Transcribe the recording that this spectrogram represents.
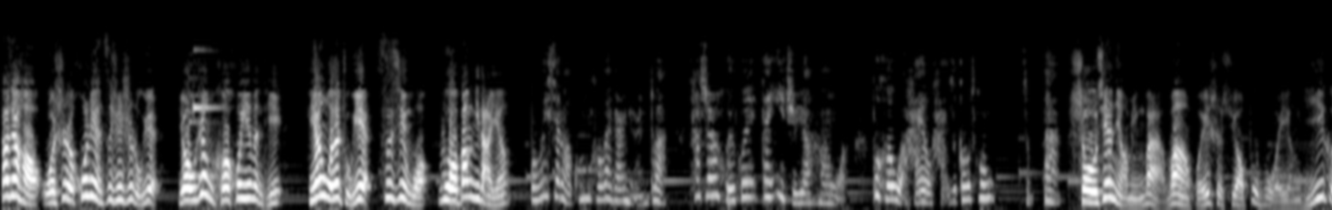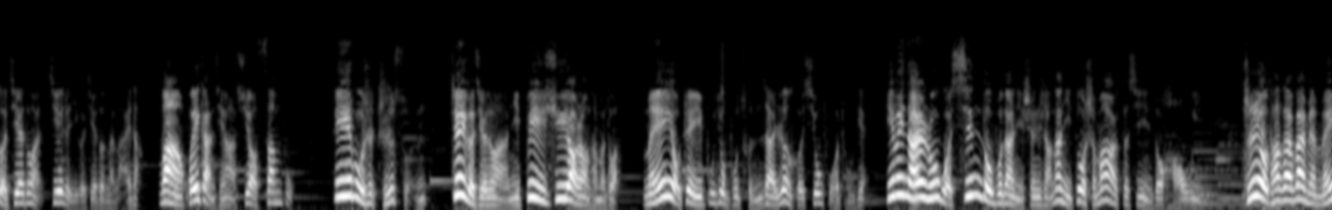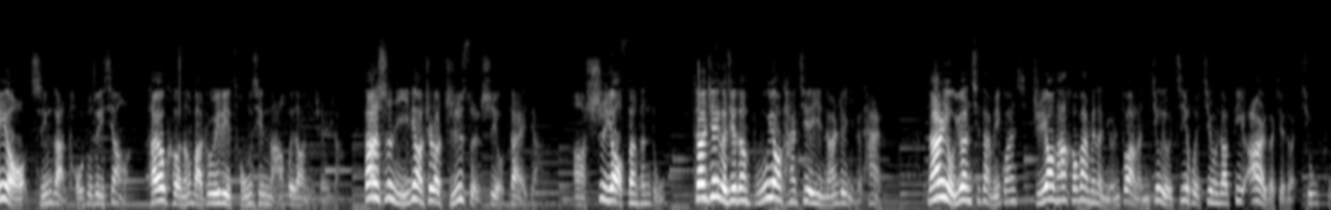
大家好，我是婚恋咨询师鲁月。有任何婚姻问题，点我的主页私信我，我帮你打赢。我威胁老公和外边女人断，他虽然回归，但一直怨恨我，不和我还有孩子沟通，怎么办？首先你要明白，挽回是需要步步为营，一个阶段接着一个阶段的来的。挽回感情啊，需要三步。第一步是止损，这个阶段啊，你必须要让他们断，没有这一步就不存在任何修复和重建。因为男人如果心都不在你身上，那你做什么二次吸引都毫无意义。只有他在外面没有情感投注对象了，才有可能把注意力重新拿回到你身上。但是你一定要知道，止损是有代价的，啊，是药三分毒。在这个阶段，不要太介意男人对你的态度。男人有怨气在没关系，只要他和外面的女人断了，你就有机会进入到第二个阶段修复。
